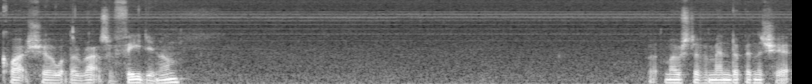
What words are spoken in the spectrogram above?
quite sure what the rats are feeding on. But most of them end up in the shit.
